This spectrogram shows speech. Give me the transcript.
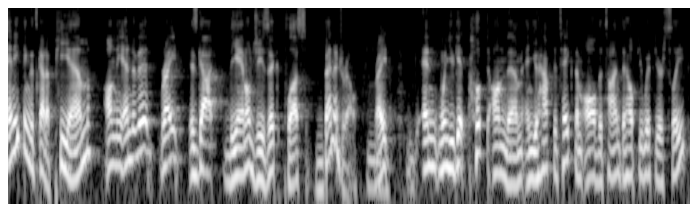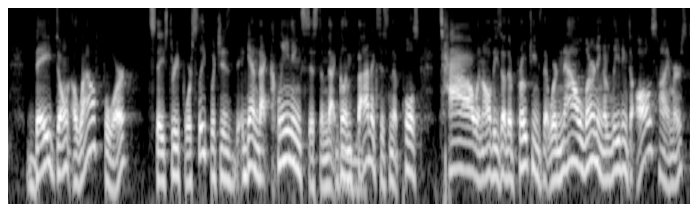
anything that's got a PM on the end of it, right, has got the analgesic plus Benadryl, mm-hmm. right? And when you get hooked on them and you have to take them all the time to help you with your sleep, they don't allow for stage three, four sleep, which is again that cleaning system, that mm-hmm. glymphatic system that pulls tau and all these other proteins that we're now learning are leading to Alzheimer's,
